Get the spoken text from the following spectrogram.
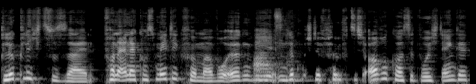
glücklich zu sein. Von einer Kosmetikfirma, wo irgendwie awesome. ein Lippenstift 50 Euro kostet, wo ich denke,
